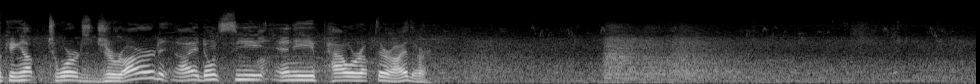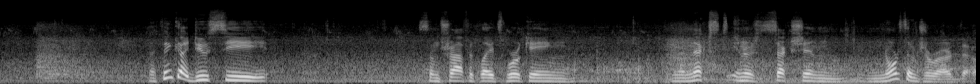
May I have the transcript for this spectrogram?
looking up towards Gerrard, I don't see any power up there either. I think I do see some traffic lights working in the next intersection north of Gerrard, though.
